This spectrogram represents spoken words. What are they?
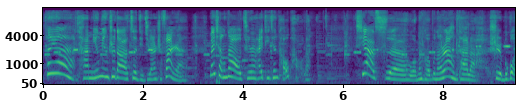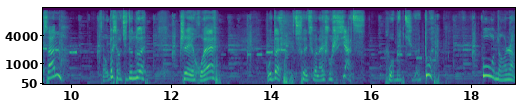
哎呀，他明明知道自己居然是犯人，没想到居然还提前逃跑了。下次我们可不能让着他了，事不过三嘛。走吧，小鸡墩墩，这回不对，确切来说是下次，我们绝对不能让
